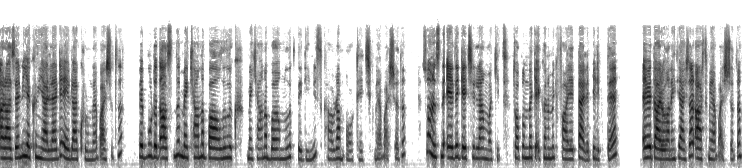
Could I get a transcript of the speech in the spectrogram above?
arazilerine yakın yerlerde evler kurulmaya başladı. Ve burada da aslında mekana bağlılık, mekana bağımlılık dediğimiz kavram ortaya çıkmaya başladı. Sonrasında evde geçirilen vakit, toplumdaki ekonomik faaliyetlerle birlikte eve dair olan ihtiyaçlar artmaya başladı.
